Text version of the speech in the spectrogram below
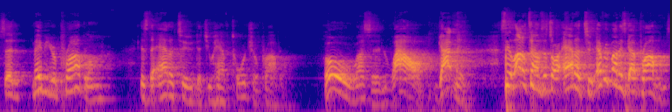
He said, maybe your problem is the attitude that you have towards your problem. Oh, I said, wow, got me. See, a lot of times it's our attitude. Everybody's got problems.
